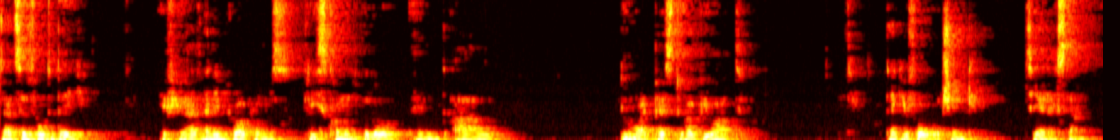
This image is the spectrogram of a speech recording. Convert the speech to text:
that's it for today. If you have any problems, please comment below and I'll do my best to help you out. Thank you for watching. See you next time.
